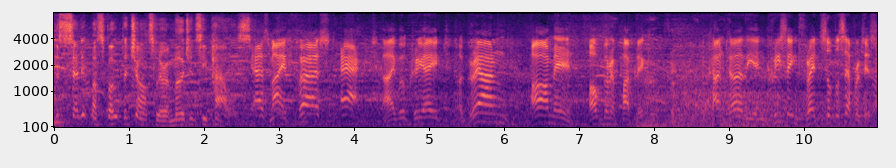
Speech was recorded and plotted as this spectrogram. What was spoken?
The Senate must vote the Chancellor emergency powers. As my first act, I will create a grand army of the Republic to counter the increasing threats of the Separatists.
